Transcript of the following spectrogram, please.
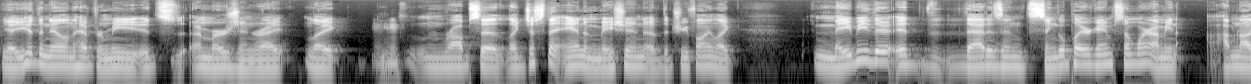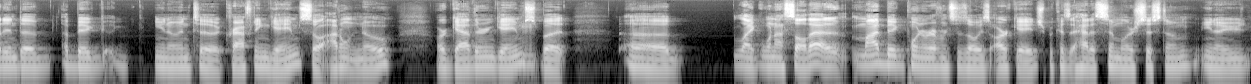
Yeah, you hit the nail on the head for me. It's immersion, right? Like mm-hmm. Rob said, like just the animation of the tree falling, like maybe there it that is in single player games somewhere. I mean, I'm not into a big, you know, into crafting games, so I don't know or gathering games, mm-hmm. but uh like when I saw that, my big point of reference is always ArcheAge because it had a similar system. You know, you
